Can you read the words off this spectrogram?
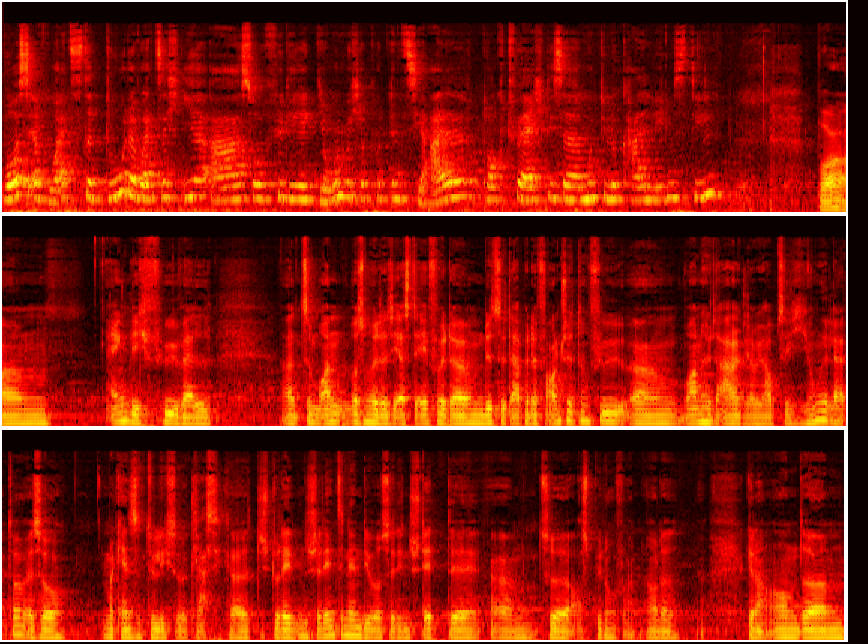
Was erwartet du oder erwartet euch ihr auch so für die Region? Welcher Potenzial taugt für euch dieser multilokale Lebensstil? Boah, ähm, eigentlich viel, weil äh, zum einen, was man halt als erste F halt ähm, nützt halt auch bei der Veranstaltung viel, äh, waren halt auch, glaube ich, hauptsächlich junge Leute da. Also man kennt es natürlich so Klassiker, die Studenten, Studentinnen, die was halt in Städte ähm, zur Ausbildung fahren. Oder, ja. Genau. Und ähm,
